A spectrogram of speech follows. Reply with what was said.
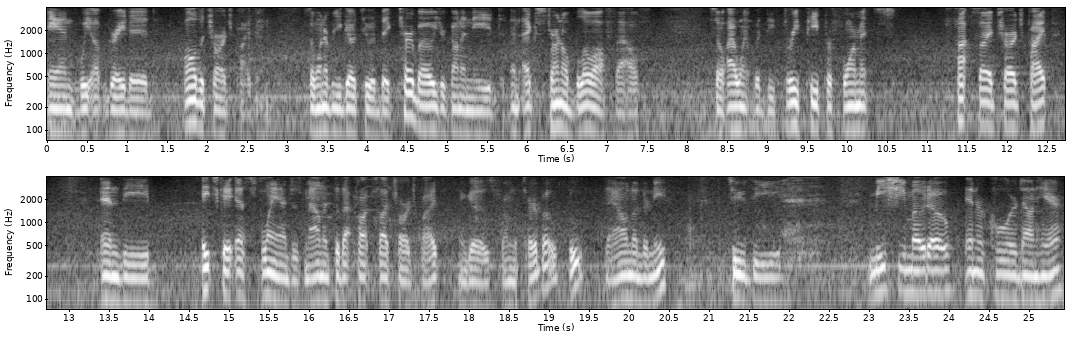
and we upgraded all the charge piping. So whenever you go to a big turbo, you're gonna need an external blow-off valve. So I went with the 3P Performance hot side charge pipe and the HKS flange is mounted to that hot side charge pipe and goes from the turbo, boot, down underneath to the Mishimoto intercooler down here.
